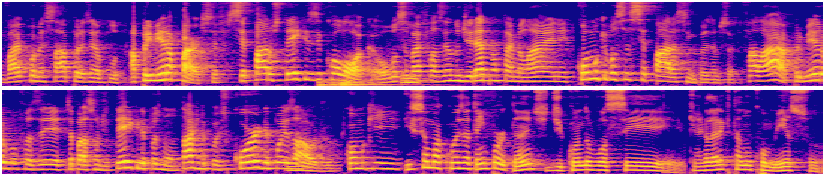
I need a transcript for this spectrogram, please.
vai começar, por exemplo, a primeira parte, você separa os takes e coloca, ou você uhum. vai fazendo direto na timeline. Como que você separa assim, por exemplo, você fala, ah, primeiro vou fazer separação de take, depois montagem, depois cor, depois uhum. áudio. Como que. Isso é uma coisa até importante de quando você. Que a galera que tá no começo,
